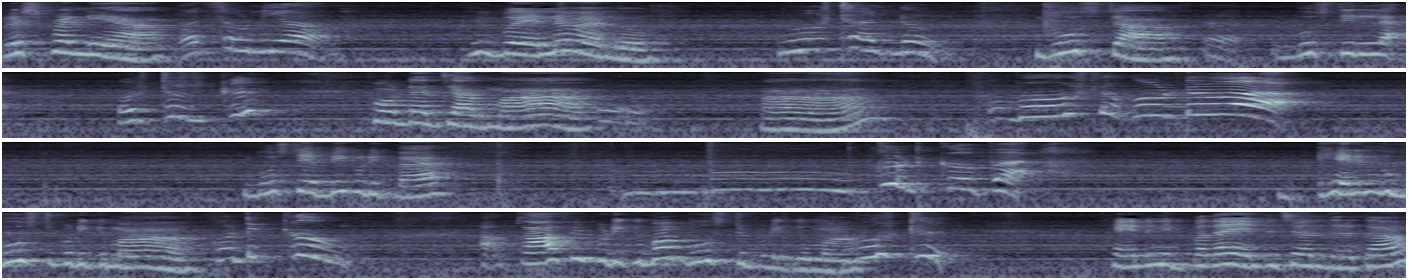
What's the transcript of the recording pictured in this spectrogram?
ப்ரஷ் பண்ணியா? இப்போ என்ன வேணும்? பூஸ்டா பூஸ்ட் இல்லை. போட்டாச்சாம்மா? ஆ. பூஸ்ட் கொண்டு வா. பூஸ்ட் எப்படி குடிப்ப? ஹெரனுக்கு பூஸ்ட் பிடிக்குமா? கொடுக்கும். காஃபி பிடிக்குமா? பூஸ்ட் பிடிக்குமா? பூஸ்ட். ஹெடன் இப்போ தான் எந்திரிச்சு வந்திருக்கான்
